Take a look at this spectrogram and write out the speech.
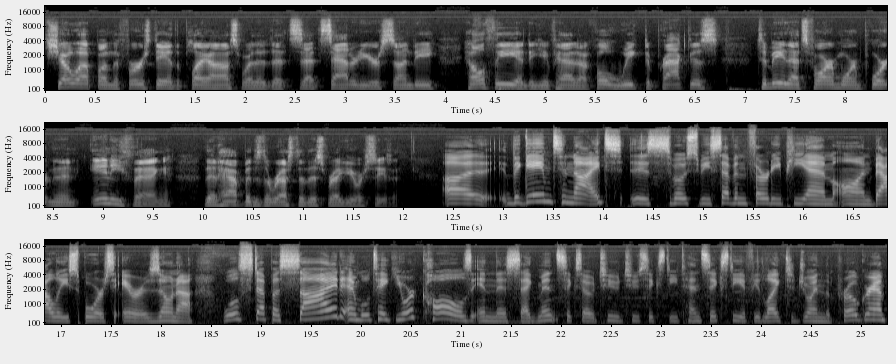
show up on the first day of the playoffs, whether that's at Saturday or Sunday, healthy, and you've had a whole week to practice. To me, that's far more important than anything that happens the rest of this regular season. Uh, the game tonight is supposed to be 7:30 p.m. on Bally Sports Arizona. We'll step aside and we'll take your calls in this segment 602-260-1060 if you'd like to join the program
